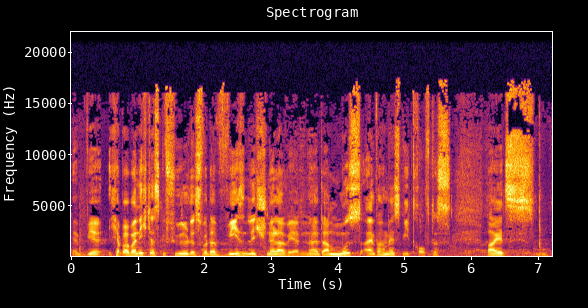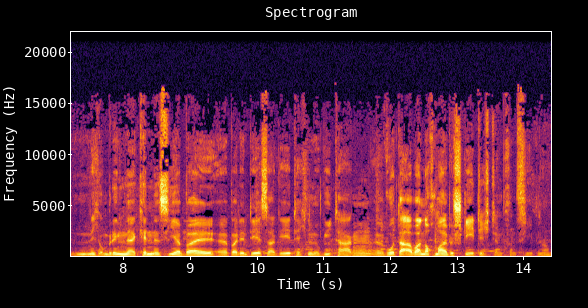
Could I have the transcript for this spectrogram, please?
Äh, wir, ich habe aber nicht das Gefühl, dass wir da wesentlich schneller werden. Ne? Da muss einfach mehr Speed drauf. Das war jetzt nicht unbedingt eine Erkenntnis hier bei, äh, bei den DSAG Technologietagen, äh, wurde da aber nochmal bestätigt im Prinzip. Ne?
